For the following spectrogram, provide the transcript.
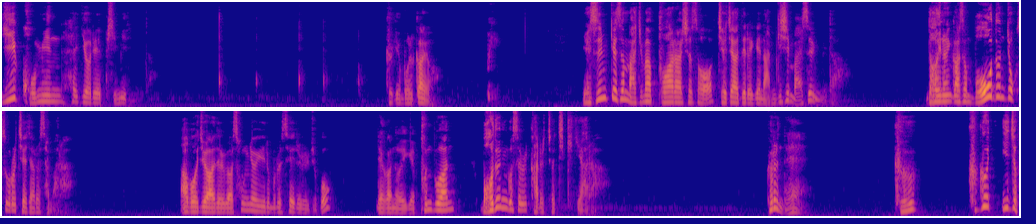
이 고민 해결의 비밀입니다. 그게 뭘까요? 예수님께서 마지막 부활하셔서 제자들에게 남기신 말씀입니다. 너희는 가서 모든 족속으로 제자를 삼아라. 아버지와 아들과 성령의 이름으로 세례를 주고 내가 너에게 분부한 모든 것을 가르쳐 지키게 하라. 그런데 그 그것 이전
